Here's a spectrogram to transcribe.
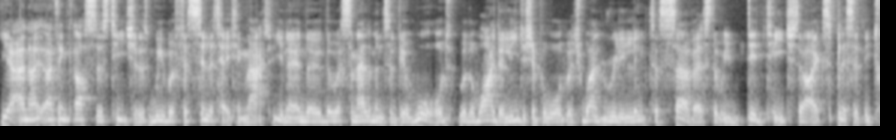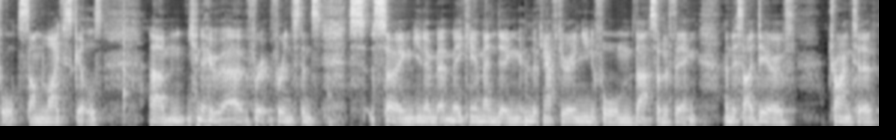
Yeah, and I, I, think us as teachers, we were facilitating that, you know, and the, there were some elements of the award, with the wider leadership award, which weren't really linked to service that we did teach. So I explicitly taught some life skills. Um, you know, uh, for for instance, sewing, you know, making a mending, looking after a uniform, that sort of thing, and this idea of trying to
